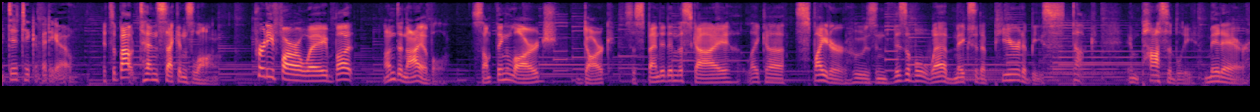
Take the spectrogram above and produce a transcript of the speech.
did take a video. It's about 10 seconds long. Pretty far away, but undeniable. Something large, dark, suspended in the sky, like a spider whose invisible web makes it appear to be stuck impossibly midair.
